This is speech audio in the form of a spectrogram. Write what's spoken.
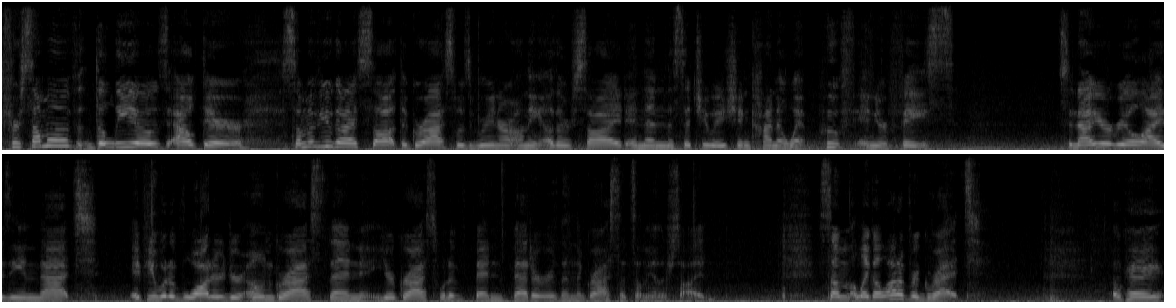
for some of the Leos out there, some of you guys thought the grass was greener on the other side, and then the situation kind of went poof in your face. So now you're realizing that if you would have watered your own grass, then your grass would have been better than the grass that's on the other side. Some, like a lot of regret. Okay,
